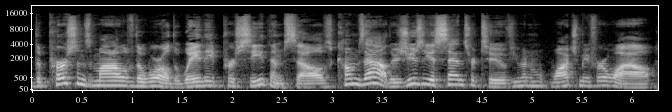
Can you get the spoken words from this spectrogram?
the person's model of the world, the way they perceive themselves, comes out. There's usually a sentence or two, if you've been watching me for a while,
